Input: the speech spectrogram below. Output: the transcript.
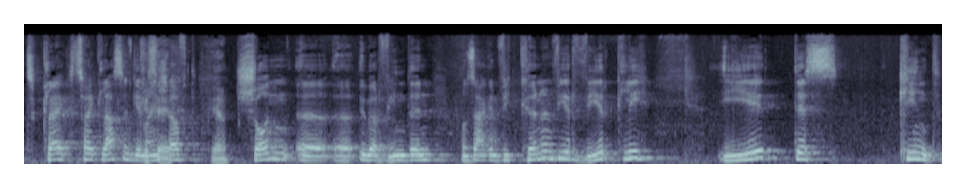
Zweiklassengemeinschaft ja. schon äh, äh, überwinden und sagen, wie können wir wirklich jedes Kind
